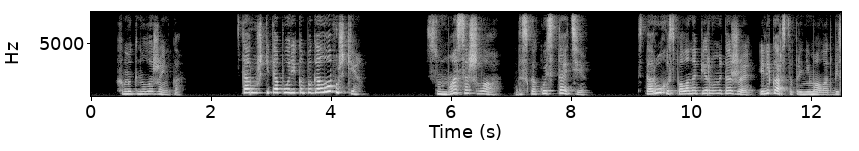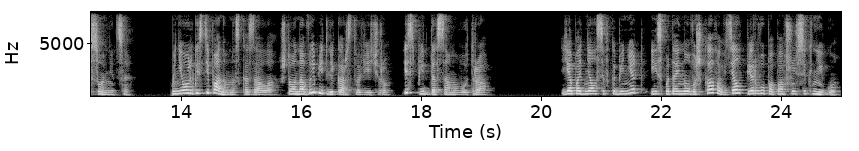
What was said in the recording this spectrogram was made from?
— хмыкнула Женька. «Старушки топориком по головушке?» «С ума сошла! Да с какой стати?» Старуха спала на первом этаже и лекарства принимала от бессонницы. Мне Ольга Степановна сказала, что она выпьет лекарство вечером и спит до самого утра. Я поднялся в кабинет и из потайного шкафа взял первую попавшуюся книгу.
